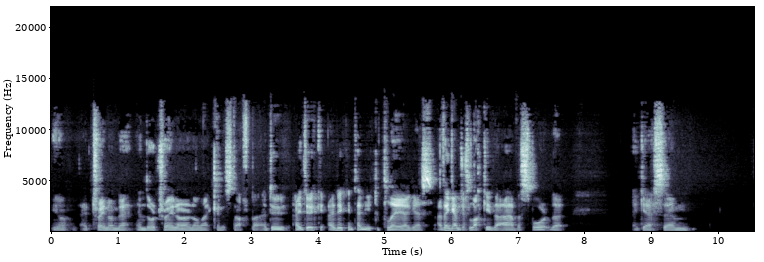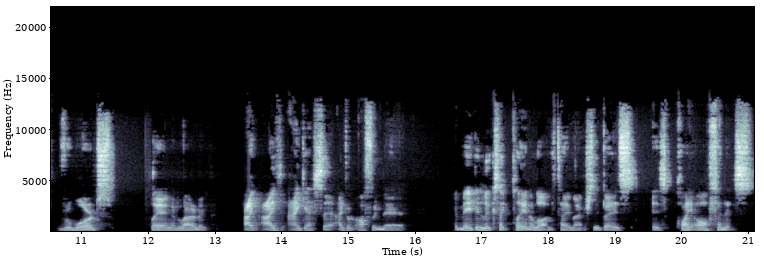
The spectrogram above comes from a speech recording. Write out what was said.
you know, I train on the indoor trainer and all that kind of stuff. But I do, I do, I do continue to play, I guess. I think I'm just lucky that I have a sport that I guess, um, rewards playing and learning. I, I, I guess uh, I don't often, uh, it maybe looks like playing a lot of the time actually, but it's it's quite often it's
